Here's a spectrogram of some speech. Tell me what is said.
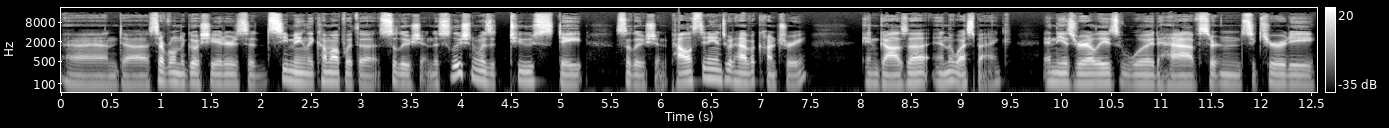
and uh, several negotiators had seemingly come up with a solution. The solution was a two-state solution. The Palestinians would have a country in Gaza and the West Bank, and the Israelis would have certain security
